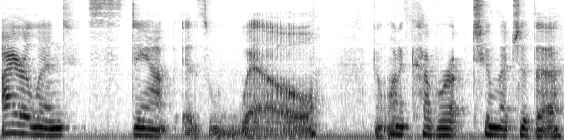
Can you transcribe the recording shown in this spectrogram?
Ireland stamp as well. I don't want to cover up too much of the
